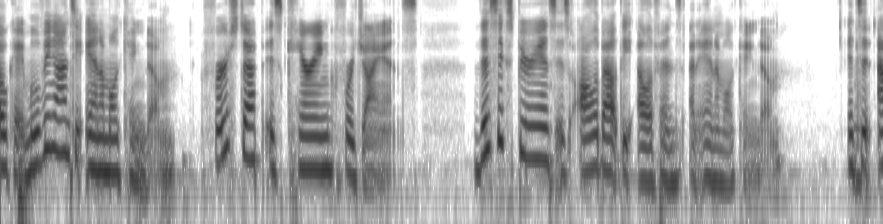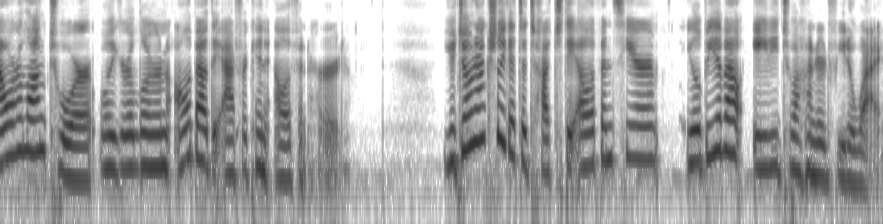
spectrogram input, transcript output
Okay, moving on to Animal Kingdom. First up is Caring for Giants. This experience is all about the elephants at Animal Kingdom. It's an hour long tour where you'll learn all about the African elephant herd. You don't actually get to touch the elephants here, you'll be about 80 to 100 feet away.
